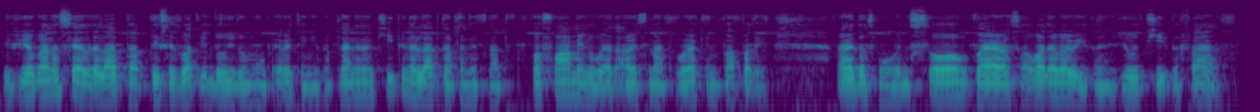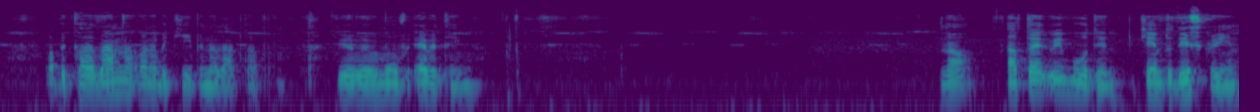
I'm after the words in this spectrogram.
If you're to sell the laptop, this is what you do. You remove everything. If you're planning on keeping the laptop and it's not performing well or it's not working properly, or just moving slow, virus, or whatever reason, you will keep the files. But because I'm not to be keeping the laptop, you will remove everything. Now, after it rebooted, came to this screen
